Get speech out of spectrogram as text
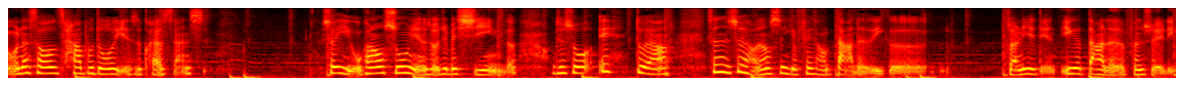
我那时候差不多也是快要三十。所以我看到书名的时候就被吸引了，我就说，哎、对啊，三十岁好像是一个非常大的一个转捩点，一个大的分水岭，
